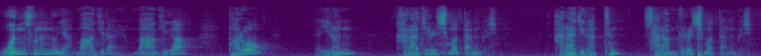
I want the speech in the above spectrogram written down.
원수는 누냐? 마귀다요. 마귀가 바로 이런 가라지를 심었다는 것입니다. 가라지 같은 사람들을 심었다는 것입니다.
